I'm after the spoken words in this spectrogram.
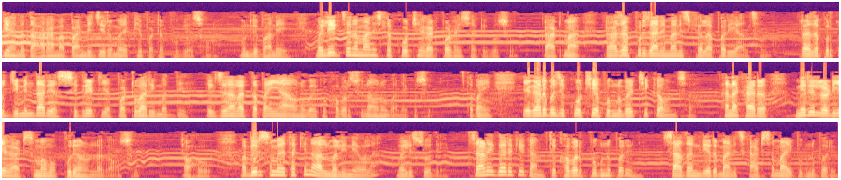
बिहान धारामा पाण्डेजी र म एकैपल्ट पुगेछौँ। उनले भने मैले एकजना मानिसलाई कोठियाघाट पठाइसकेको छु। घाटमा राजापुर जाने मानिस फेला परिहाल्छन्। राजापुरको जिमिन्दार या सिगरेट या पटवारी मध्ये एकजनालाई तपाईँ यहाँ आउनुभएको खबर सुनाउनु भनेको छु। तपाईँ एघार बजे कोठिया पुग्नु भए ठिक्क हुन्छ। खाना खाएर मेरै लडिया घाटसम्म म पुर्याउनु लगाउँछु। अहो अबेरसम्म यता किन अल्मलिने होला? मैले सोधेँ। चाँडै गरेर के काम त्यो खबर पुग्नु पर्यो नि। साधन लिएर मानिस घाटसम्म आइपुग्नु पर्यो।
